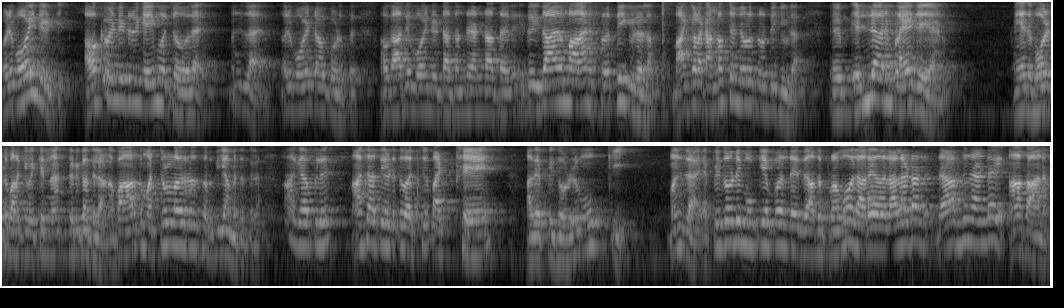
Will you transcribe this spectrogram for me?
ഒരു പോയിന്റ് കിട്ടി. അവക്ക് വേണ്ടിയിട്ട് ഒരു ഗെയിം വെച്ചതുപോലെ മനസ്സിലായോ? ഒരു പോയിന്റ് അവക്ക് കൊടുത്ത്. അവക്ക് ആദ്യം പോയിന്റ് കിട്ടാത്തതുകൊണ്ട് രണ്ടാത്തതിൽ ഇത് ഇതാകുമ്പോൾ ആരും ശ്രദ്ധിക്കൂലല്ലോ. ബാക്കിയുള്ള കണ്ടസ്റ്റന്റുകൾ ശ്രദ്ധിക്കില്ല. എല്ലാവരും പ്ലേ ചെയ്യാണ്. ഏത് ബോൾട്ട് പറക്കി വെക്കുന്ന തിടുക്കത്തിലാണ്. അപ്പൊ ആർക്ക് മറ്റുള്ളവരോട് ശ്രദ്ധിക്കാൻ പറ്റത്തില്ല. ആ ഗ്യാപ്പിൽ ആശാത്തി എടുത്ത് വെച്ച് പക്ഷേ അത് എപ്പിസോഡിൽ മുക്കി. മനസ്സിലായി? എപ്പിസോഡിൽ മുക്കിയപ്പോൾ എന്ത് ചെയ്ത്? അത് പ്രമോൽ അറിയാതല്ല ലാലേട്ടാ രാജ്യം രണ്ട് ആ സാധനം.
